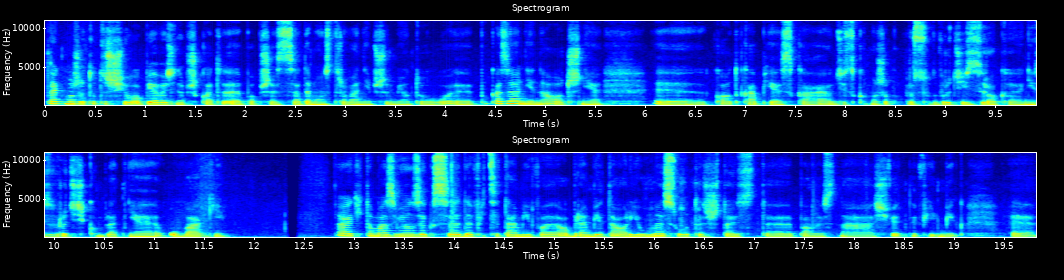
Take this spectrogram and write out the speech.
Tak, może to też się objawiać na przykład e, poprzez zademonstrowanie przedmiotu, pokazanie naocznie kotka, pieska. Dziecko może po prostu odwrócić wzrok, nie zwrócić kompletnie uwagi. Tak, i to ma związek z deficytami w obrębie teorii umysłu. Też to jest e, pomysł na świetny filmik e,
